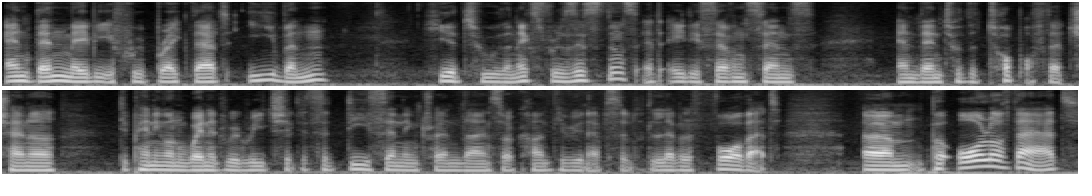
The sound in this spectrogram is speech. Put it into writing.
And then maybe if we break that even here to the next resistance at 87 cents and then to the top of that channel, depending on when it will reach it. It's a descending trend line, so I can't give you an absolute level for that. Um, but all of that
